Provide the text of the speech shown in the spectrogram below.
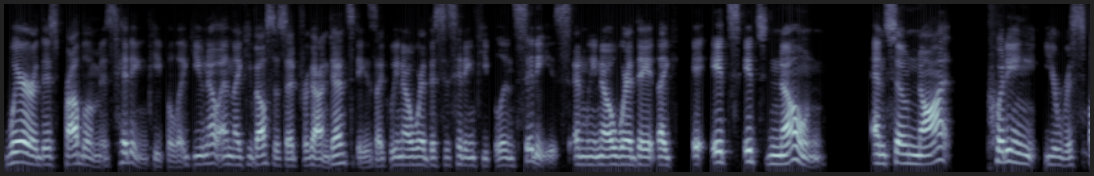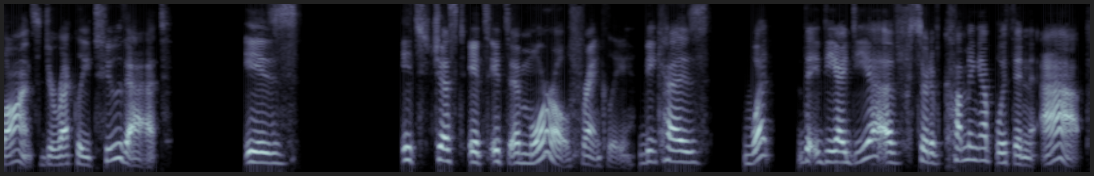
where this problem is hitting people like you know and like you've also said forgotten densities like we know where this is hitting people in cities and we know where they like it, it's it's known and so not putting your response directly to that is it's just it's it's immoral frankly because what the, the idea of sort of coming up with an app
